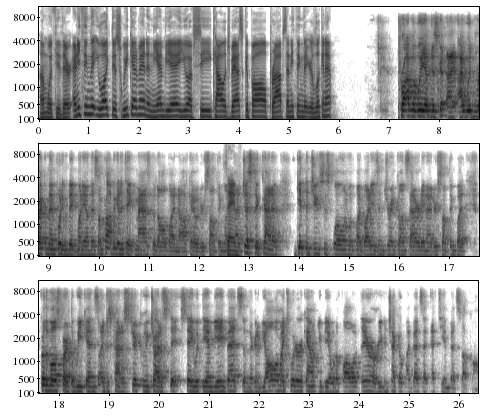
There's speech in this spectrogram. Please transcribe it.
I'm with you there. Anything that you like this weekend, man, in the NBA, UFC, college basketball, props, anything that you're looking at? Probably, I'm just gonna. I, I wouldn't recommend putting big money on this. I'm probably going to take Masvidal by knockout or something like Same. that, just to kind of get the juices flowing with my buddies and drink on Saturday night or something. But for the most part, the weekends I just kind of strictly try to stay stay with the NBA bets, and they're going to be all on my Twitter account. You'll be able to follow it there, or even check out my bets at ftnbets.com.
